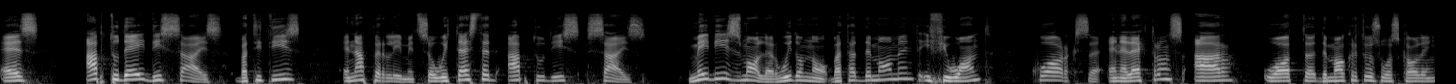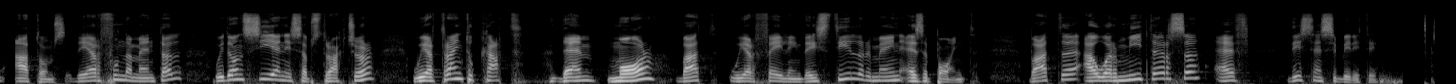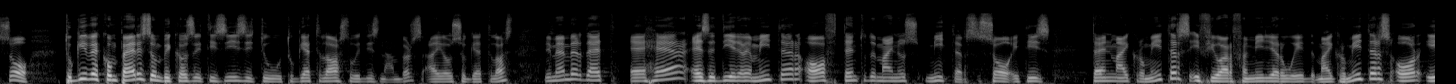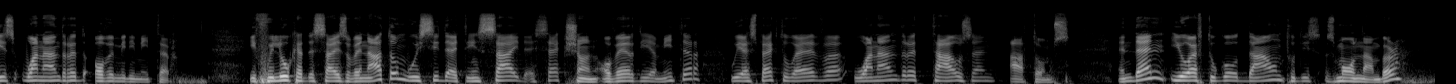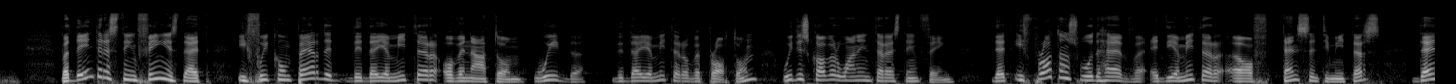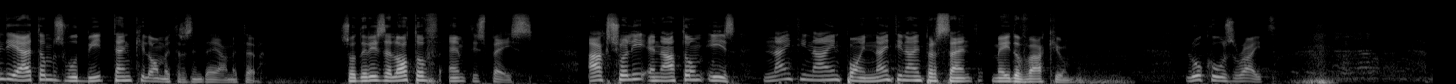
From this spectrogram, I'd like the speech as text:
has up to date this size, but it is an upper limit. So we tested up to this size. Maybe smaller, we don't know. But at the moment, if you want, quarks and electrons are what uh, Democritus was calling atoms. They are fundamental. We don't see any substructure. We are trying to cut them more, but we are failing. They still remain as a point but uh, our meters have this sensibility. So to give a comparison, because it is easy to, to get lost with these numbers, I also get lost, remember that a hair has a diameter of 10 to the minus meters. So it is 10 micrometers, if you are familiar with micrometers, or is 100 of a millimeter. If we look at the size of an atom, we see that inside a section of air diameter, we expect to have uh, 100,000 atoms. And then you have to go down to this small number. But the interesting thing is that if we compare the, the diameter of an atom with the diameter of a proton, we discover one interesting thing. That if protons would have a diameter of 10 centimeters, then the atoms would be 10 kilometers in diameter. So there is a lot of empty space. Actually, an atom is 99.99% made of vacuum. Look who's right.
